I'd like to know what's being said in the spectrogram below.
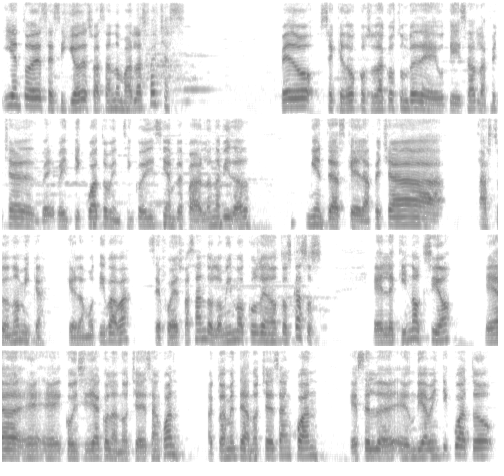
y entonces se siguió desfasando más las fechas pero se quedó con la costumbre de utilizar la fecha del 24-25 de diciembre para la Navidad, mientras que la fecha astronómica que la motivaba se fue desfasando. Lo mismo ocurre en otros casos. el equinoccio eh, eh, coincidía con la noche de San Juan. Actualmente la noche de San Juan es el, eh, un día 24,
